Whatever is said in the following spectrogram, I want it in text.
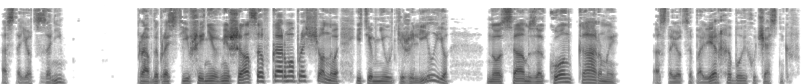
остается за ним. Правда, простивший не вмешался в карму прощенного и тем не утяжелил ее, но сам закон кармы остается поверх обоих участников.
